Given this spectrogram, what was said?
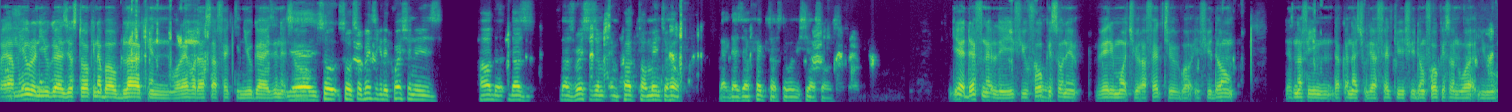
But I'm hearing you guys just talking about black and whatever that's affecting you guys, innit? it? Yeah. So so so basically, the question is, how the, does does racism impact our mental health? Like, does it affect us the way we see ourselves? yeah, definitely. If you focus on it very much, it will affect you. But if you don't, there's nothing that can actually affect you if you don't focus on what you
